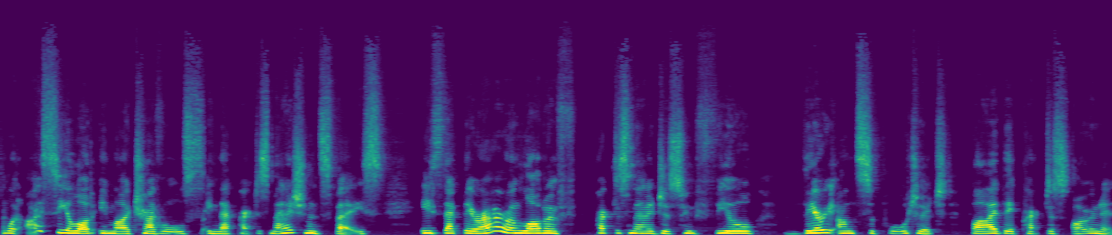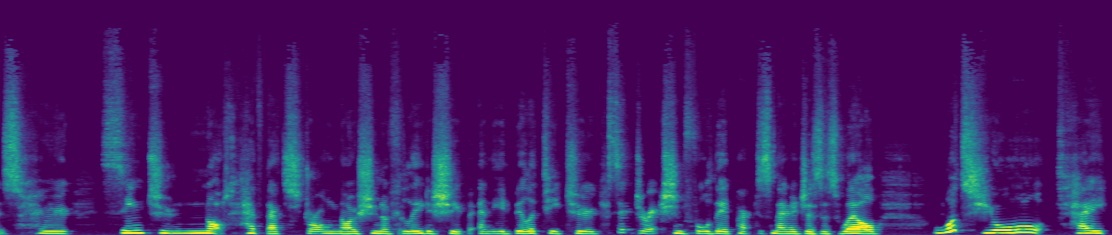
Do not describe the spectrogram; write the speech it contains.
What I see a lot in my travels in that practice management space is that there are a lot of practice managers who feel very unsupported by their practice owners who seem to not have that strong notion of leadership and the ability to set direction for their practice managers as well. What's your take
